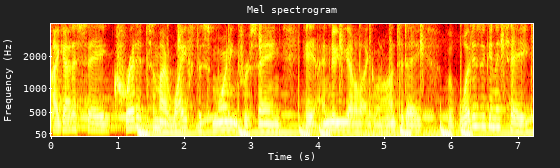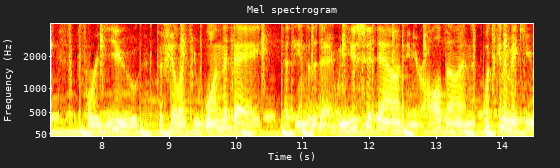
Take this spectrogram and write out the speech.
I gotta say, credit to my wife this morning for saying, hey, I know you got a lot going on today, but what is it gonna take for you to feel like you won the day at the end of the day. When you sit down and you're all done, what's gonna make you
